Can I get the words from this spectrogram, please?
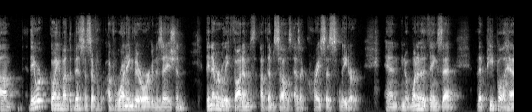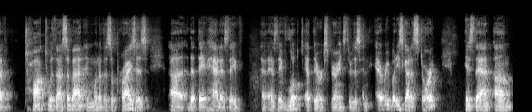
um, they were going about the business of, of running their organization. They never really thought of themselves as a crisis leader. And, you know, one of the things that, that people have talked with us about, and one of the surprises uh, that they've had as they've as they've looked at their experience through this, and everybody's got a story, is that um,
